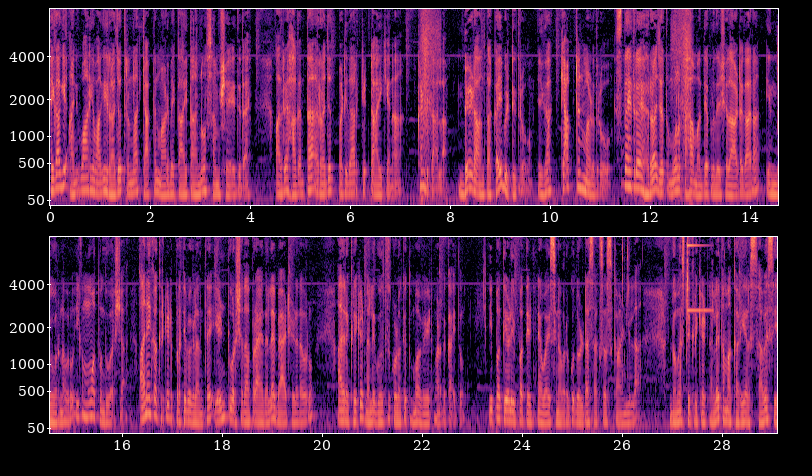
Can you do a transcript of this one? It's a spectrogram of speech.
ಹೀಗಾಗಿ ಅನಿವಾರ್ಯವಾಗಿ ರಜತ್ರನ್ನ ಕ್ಯಾಪ್ಟನ್ ಮಾಡಬೇಕಾಯ್ತಾ ಅನ್ನೋ ಸಂಶಯ ಇದ್ದಿದೆ. ಆದರೆ ಹಾಗಂತ ರಜತ್ ಪಟಿದಾರ್ ಕೆಟ್ಟ ಆಯ್ಕೆನ? ಖಂಡಿತ ಅಲ್ಲ. ಬೇಡ ಅಂತ ಕೈ ಬಿಟ್ಟಿದ್ರು. ಈಗ ಕ್ಯಾಪ್ಟನ್ ಮಾಡಿದ್ರು. ಸ್ನೇಹಿತರೆ, ರಜತ್ ಮೂಲತಃ ಮಧ್ಯಪ್ರದೇಶದ ಆಟಗಾರ, ಇಂದೋರ್ನವರು ಈಗ ಮೂವತ್ತೊಂದು ವರ್ಷ. ಅನೇಕ ಕ್ರಿಕೆಟ್ ಪ್ರತಿಭೆಗಳಂತೆ ಎಂಟು ವರ್ಷದ ಪ್ರಾಯದಲ್ಲೇ ಬ್ಯಾಟ್ ಹಿಡಿದವರು. ಆದರೆ ಕ್ರಿಕೆಟ್ನಲ್ಲಿ ಗುರುತಿಸ್ಕೊಳ್ಳೋಕೆ ತುಂಬ ವೇಟ್ ಮಾಡಬೇಕಾಯಿತು. ಇಪ್ಪತ್ತೇಳು, ಇಪ್ಪತ್ತೆಂಟನೇ ವಯಸ್ಸಿನವರೆಗೂ ದೊಡ್ಡ ಸಕ್ಸಸ್ ಕಾಣಲಿಲ್ಲ. ಡೊಮೆಸ್ಟಿಕ್ ಕ್ರಿಕೆಟ್ನಲ್ಲೇ ತಮ್ಮ ಕರಿಯರ್ ಸವೆಸಿ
